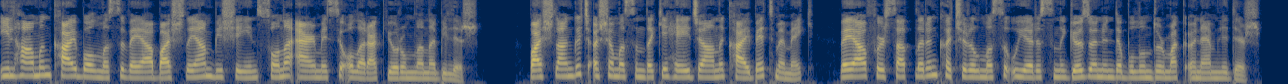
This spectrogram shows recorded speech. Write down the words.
ilhamın kaybolması veya başlayan bir şeyin sona ermesi olarak yorumlanabilir. Başlangıç aşamasındaki heyecanı kaybetmemek veya fırsatların kaçırılması uyarısını göz önünde bulundurmak önemlidir.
